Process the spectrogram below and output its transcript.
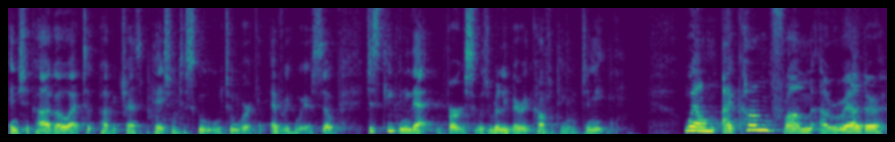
In Chicago, I took public transportation to school, to work, and everywhere. So just keeping that verse was really very comforting to me. Well, I come from a rather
